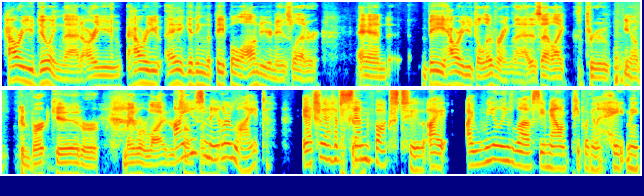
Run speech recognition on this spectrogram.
How are you doing that? Are you, how are you, A, getting the people onto your newsletter? And B, how are you delivering that? Is that like through, you know, ConvertKit or MailerLite or I something? I use MailerLite. Actually, I have okay. SendFox too. I I really love. See, now people are going to hate me,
